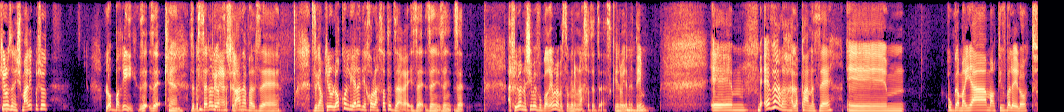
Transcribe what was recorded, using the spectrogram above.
כאילו זה נשמע לי פשוט לא בריא, זה, זה, כן. זה בסדר להיות סקרן. אבל זה, זה גם כאילו לא כל ילד יכול לעשות את זה הרי, זה, זה, זה, זה, אפילו אנשים מבוגרים לא מסוגלים לעשות את זה, אז כאילו ילדים. אמ, מעבר לפן הזה, אמ, הוא גם היה מרטיב בלילות,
